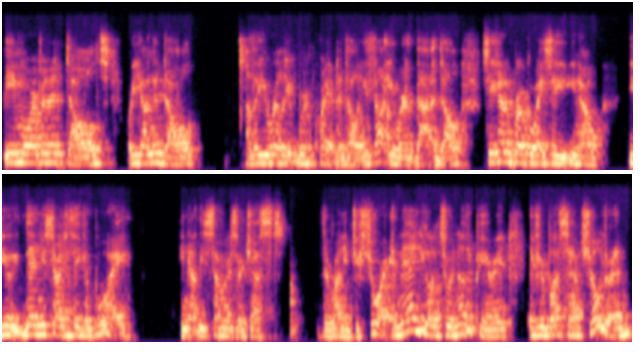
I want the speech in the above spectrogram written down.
being more of an adult or young adult although you really were quite an adult. You thought you were that adult. So you kind of broke away. So you, you know you then you started to think of boy you know these summers are just they're running too short. And then you go to another period. If you're blessed to have children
